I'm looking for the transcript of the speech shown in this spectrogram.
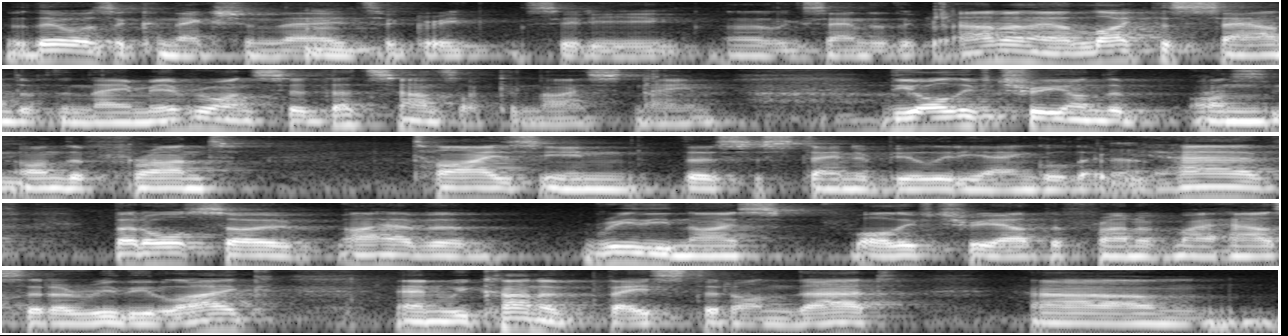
there was a connection there. It's a Greek city, Alexander the Great. I don't know. I like the sound of the name. Everyone said that sounds like a nice name. The olive tree on the on on the front ties in the sustainability angle that we have, but also I have a really nice olive tree out the front of my house that I really like, and we kind of based it on that. Um,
